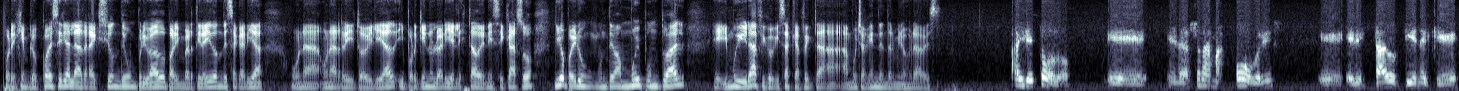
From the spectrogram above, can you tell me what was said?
Por ejemplo, ¿cuál sería la atracción de un privado para invertir ahí? ¿Dónde sacaría una, una redituabilidad y por qué no lo haría el Estado en ese caso? Digo, para ir un, un tema muy puntual eh, y muy gráfico, quizás que afecta a, mucha gente en términos graves. Hay de todo. en las zonas más pobres, el Estado tiene que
